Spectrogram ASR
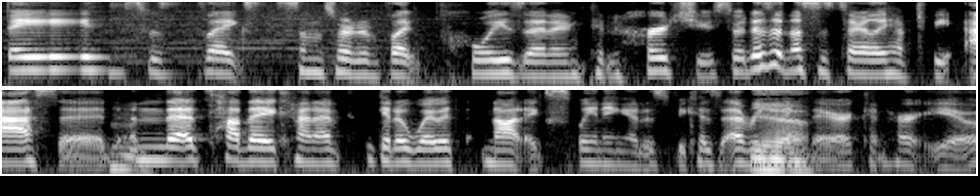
space was like some sort of like poison and could hurt you. So it doesn't necessarily have to be acid. Hmm. And that's how they kind of get away with not explaining it is because everything Yeah. there can hurt you.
